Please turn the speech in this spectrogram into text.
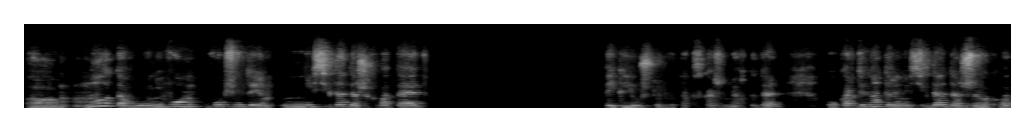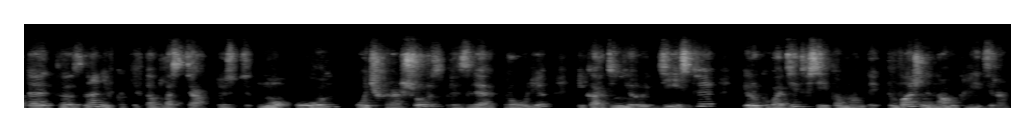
А, мало того, у него, в общем-то, не всегда даже хватает IQ, что ли, вот так скажем мягко, да? У координатора не всегда даже хватает э, знаний в каких-то областях. То есть, но он очень хорошо распределяет роли и координирует действия и руководит всей командой. Это важный навык лидера.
